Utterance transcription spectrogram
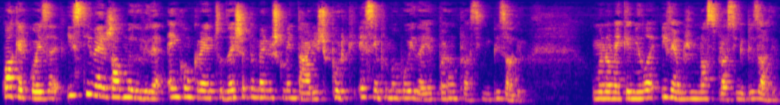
qualquer coisa. E se tiveres alguma dúvida em concreto, deixa também nos comentários, porque é sempre uma boa ideia para um próximo episódio. O meu nome é Camila e vemos no nosso próximo episódio.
